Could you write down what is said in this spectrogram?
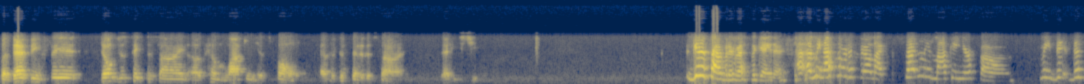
But that being said, don't just take the sign of him locking his phone as a definitive sign that he's cheating. Get a private investigator. I, I mean, I sort of feel like suddenly locking your phone. I mean, th- this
